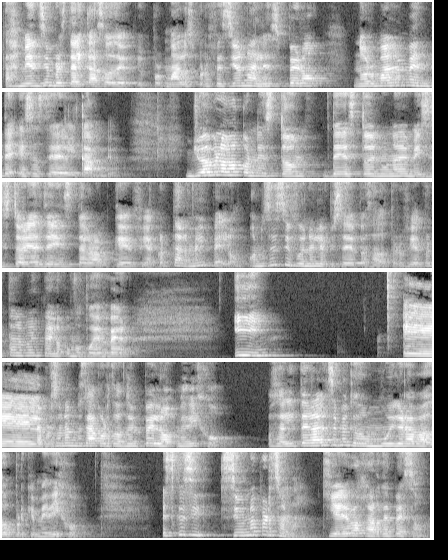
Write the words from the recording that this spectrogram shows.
también siempre está el caso de malos profesionales, pero normalmente es hacer el cambio. Yo hablaba con esto, de esto en una de mis historias de Instagram, que fui a cortarme el pelo, o no sé si fue en el episodio pasado, pero fui a cortarme el pelo, como pueden ver. Y eh, la persona que me estaba cortando el pelo me dijo, o sea, literal se me quedó muy grabado porque me dijo, es que si, si una persona quiere bajar de peso,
